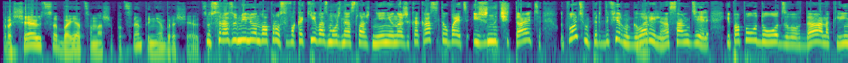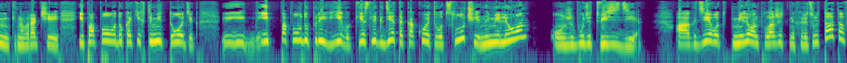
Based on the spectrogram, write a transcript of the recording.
стращаются, боятся наши пациенты, не обращаются. Ну, сразу миллион вопросов, а какие возможные осложнения? У нас же как раз этого боятся. И же начитаются. Вот помните, мы перед эфиром говорили, на самом деле, и по поводу отзывов, да, на клинике, на врачей, и по поводу каких-то методик, и, и по поводу прививок. Если где-то какой-то вот случай на миллион, он же будет везде. А где вот миллион положительных результатов,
